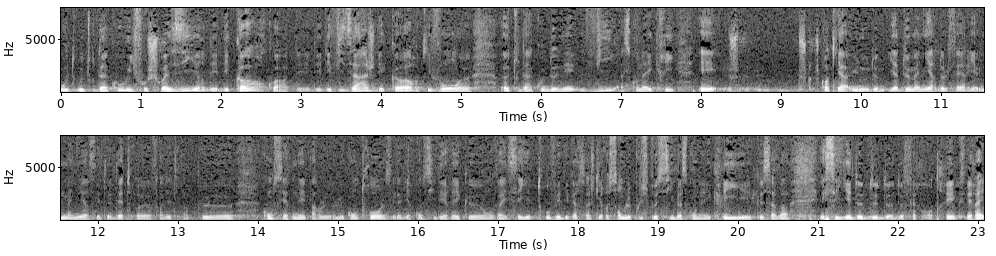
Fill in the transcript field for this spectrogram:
où, tout d'un coup il faut choisir des, corps, quoi, des, visages, des corps qui vont euh, euh, tout d'un coup donner vie à ce qu'on a écrit. Et crois qu'il y a une ou deux, manières de le faire. Il y a une manière, c'est d'être, euh, enfin, un peu euh, concerné par le, contrôle, c'est-à-dire considérer qu'on va essayer de trouver des personnages qui ressemblent le plus possible à ce qu'on a écrit et que ça va essayer de, faire rentrer, etc.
